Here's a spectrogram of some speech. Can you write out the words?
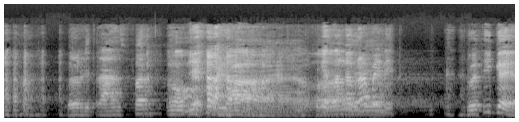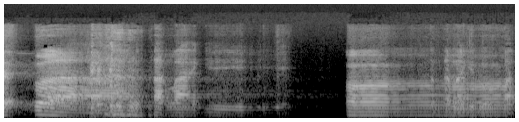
baru ditransfer. Oh Ya. iya. ya tanggal berapa ini dua tiga ya wah bentar lagi Eh, bentar lagi dua empat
